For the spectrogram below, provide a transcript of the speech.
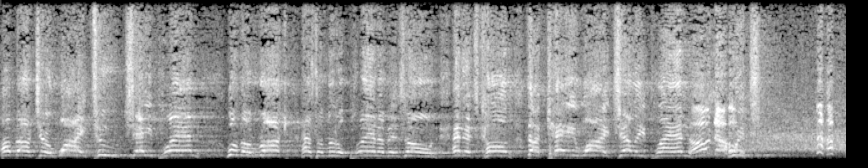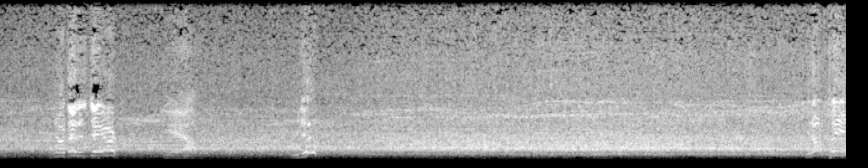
about your Y2J plan. Well, The Rock has a little plan of his own, and it's called the KY Jelly Plan. Oh, no. Which You know what that is, JR? Yeah. You do? You don't clean,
